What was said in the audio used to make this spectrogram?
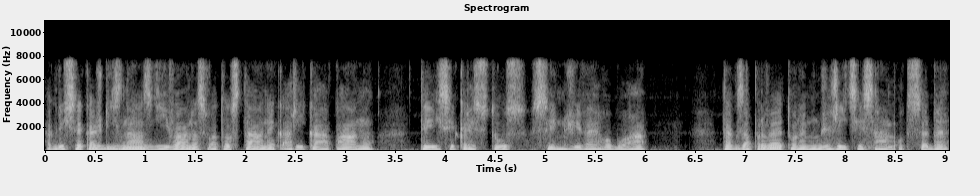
A když se každý z nás dívá na svatostánek a říká pánu, ty jsi Kristus, syn živého Boha, tak zaprvé to nemůže říci sám od sebe,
